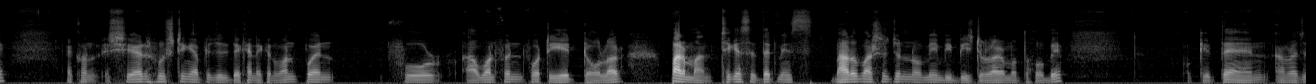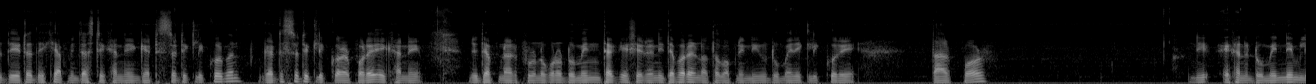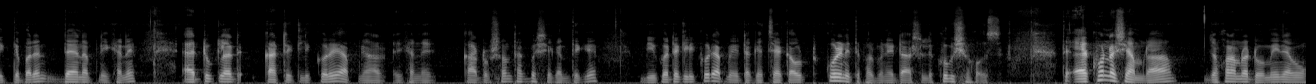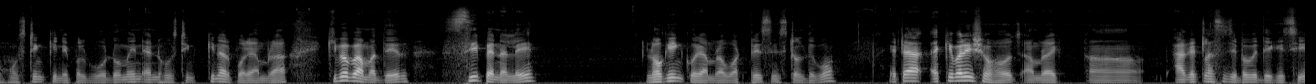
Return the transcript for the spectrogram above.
এখন শেয়ার হোস্টিংয়ে আপনি যদি দেখেন, এখানে one point four one point forty eight dollar per month ঠিক আছে? দ্যাট মিন্স বারো মাসের জন্য মেবি বিশ ডলারের মতো হবে। ওকে দেন আমরা যদি এটা দেখি, আপনি জাস্ট এখানে গেট স্টার্টে ক্লিক করবেন। গেট স্টার্টে ক্লিক করার পরে এখানে যদি আপনার পুরনো কোনো ডোমেইন থাকে, সেটা নিতে পারেন অথবা আপনি নিউ ডোমেইনে ক্লিক করে তারপর এখানে ডোমেইন নেম লিখতে পারেন। দেন আপনি এখানে অ্যাড টু ক্লার্ট কার্টে ক্লিক করে আপনার এখানে কার্ট অপশন থাকবে সেখান থেকে ভিউ কার্টে ক্লিক করে আপনি এটাকে চেক আউট করে নিতে পারবেন। এটা আসলে খুবই সহজ। তো এখন আসি আমরা, যখন আমরা ডোমেইন এবং হোস্টিং কিনে ফেলব ডোমেইন অ্যান্ড হোস্টিং কেনার পরে আমরা কীভাবে আমাদের সি প্যানেলে লগ ইন করে আমরা ওয়ার্ডপ্রেস ইনস্টল দেব? এটা একেবারেই সহজ। আমরা আগের ক্লাসে যেভাবে দেখেছি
